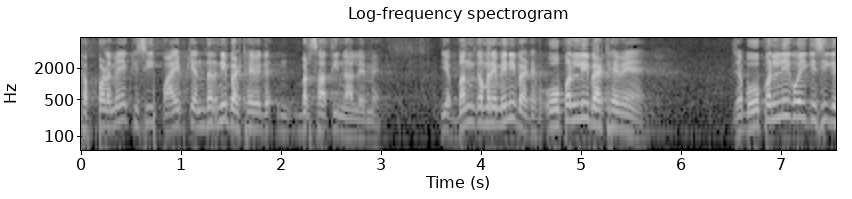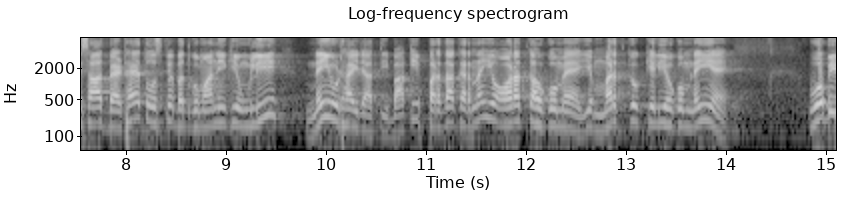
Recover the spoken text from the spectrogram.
چھپڑ میں کسی پائپ کے اندر نہیں بیٹھے ہوئے برساتی نالے میں یا بند کمرے میں نہیں بیٹھے ہوئے اوپنلی بیٹھے ہوئے ہیں جب اوپنلی کوئی کسی کے ساتھ بیٹھا ہے تو اس پہ بدگمانی کی انگلی نہیں اٹھائی جاتی باقی پردہ کرنا یہ عورت کا حکم ہے یہ مرد کے لیے حکم نہیں ہے وہ بھی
